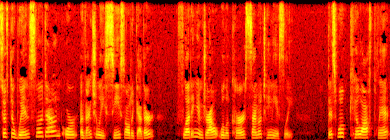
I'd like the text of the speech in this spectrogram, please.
so if the winds slow down or eventually cease altogether, flooding and drought will occur simultaneously. This will kill off plant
